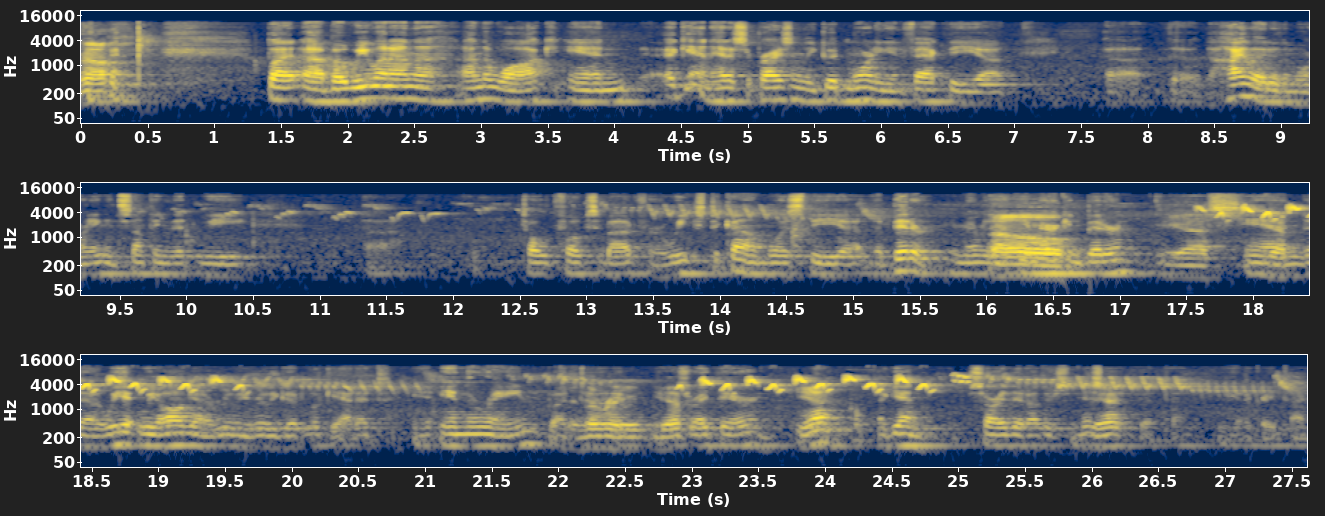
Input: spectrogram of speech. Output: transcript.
Oh, But, uh, but we went on the, on the walk and again, had a surprisingly good morning. In fact, the, uh, uh, the the highlight of the morning and something that we uh, told folks about for weeks to come was the, uh, the bittern. You Remember that, the Oh. American bittern? Yes. yep. And uh, we, we all got a really, really good look at it in, in the rain, but. In the uh, rain, It was yep. right there. Yeah, Again, sorry that others missed Yeah. it, but uh, we had a great time.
